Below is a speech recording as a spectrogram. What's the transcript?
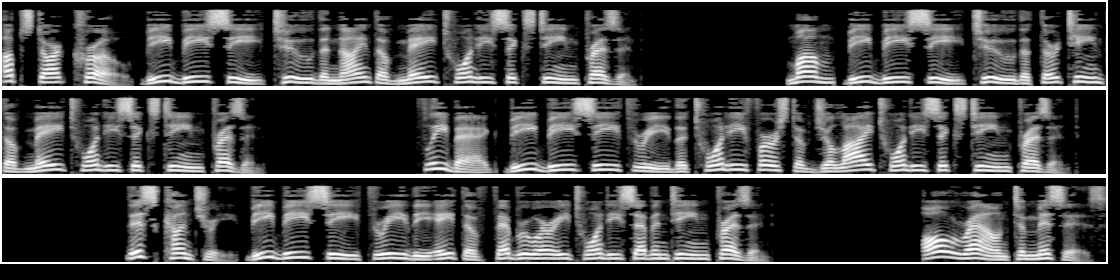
Upstart Crow BBC 2 the 9th of May 2016 present. Mum BBC 2 the 13th of May 2016 present Fleabag BBC 3 the 21st of July 2016 present. This Country BBC 3 the 8th of February 2017 present. All Round to Mrs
